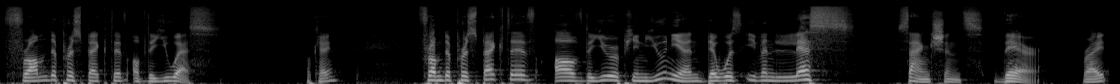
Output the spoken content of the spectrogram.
from the perspective of the US. Okay? From the perspective of the European Union, there was even less sanctions there, right?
